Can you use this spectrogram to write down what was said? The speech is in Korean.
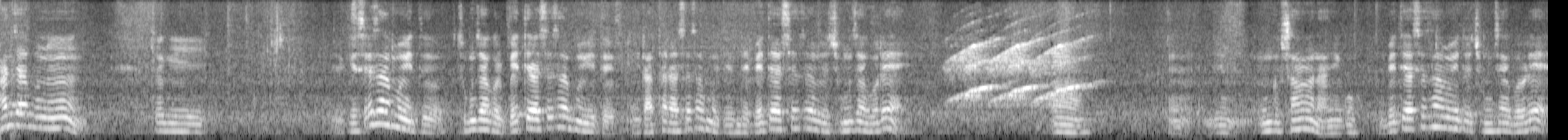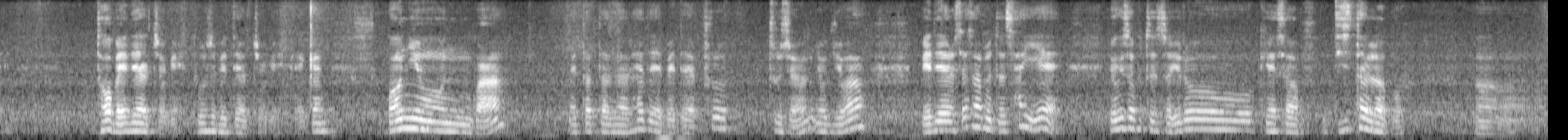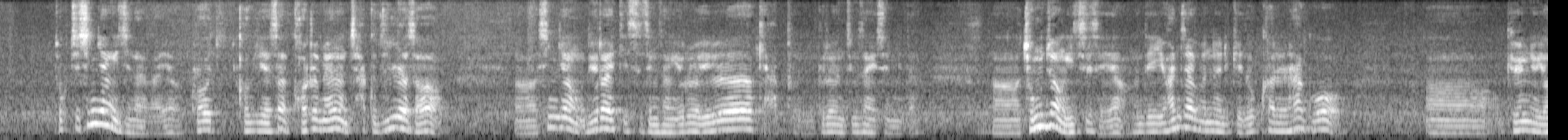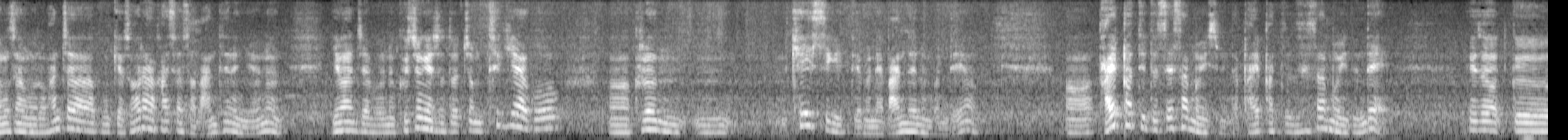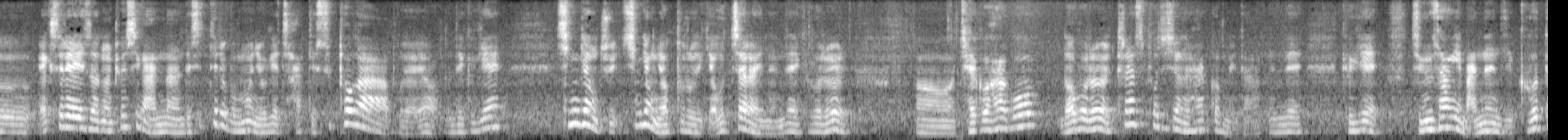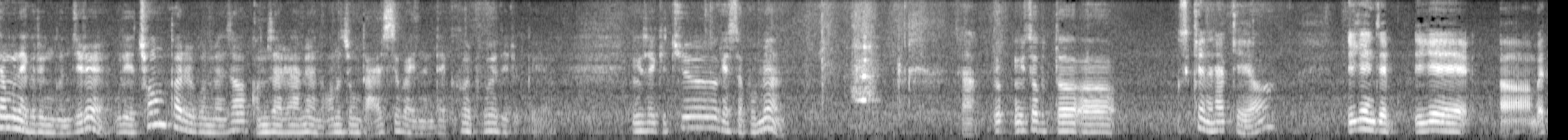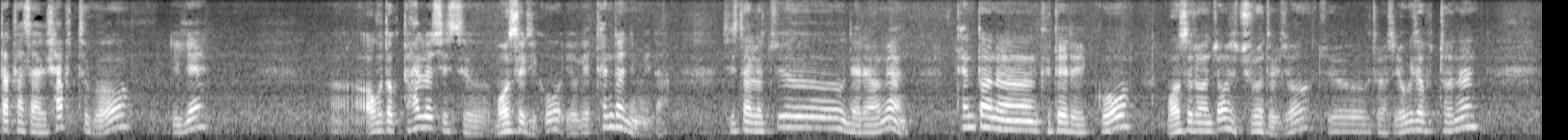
환자분은 저기 이렇게 sesamoid 종자골 medial sesamoid 이 lateral sesamoid인데 medial sesamoid 종자골에. 어, 예, 이 응급 상황은 아니고 medial sesamoid 종자골에 더 medial 쪽에 dorsomedial 쪽에. 약간 bunion과 metatarsal head medial protrusion 여기와 medial sesamoid 사이에 여기서부터 해서 이렇게 해서 digital nerve 어, 족지 신경이 지나가요. 거, 거기에서 걸으면 자꾸 눌려서 어, 신경 neuritis 증상이 이렇게 아픈 그런 증상이 있습니다. 어, 종종 있으세요. 근데 이 환자분은 이렇게 녹화를 하고 어, 교육용 영상으로 환자분께서 허락하셔서 만드는 이유는 이 환자분은 그 중에서도 좀 특이하고 어, 그런 음, 케이스이기 때문에 만드는 건데요. 어, bipartite sesamoid입니다. bipartite sesamoid인데 그래서 그 엑스레이에서는 표시가 안 나는데 CT를 보면 여기에 작게 spur가 보여요. 근데 그게 신경 주, 신경 옆으로 이렇게 웃자라 있는데 그거를 어, 제거하고 nerve를 transposition을 할 겁니다. 근데 그게 증상이 맞는지 그것 때문에 그런 건지를 우리 초음파를 보면서 검사를 하면 어느 정도 알 수가 있는데 그걸 보여드릴 거예요. 여기서 이렇게 쭉 해서 보면 자 여기서부터 어, 스캔을 할게요. 이게 이제 이게 어, metatarsal shaft고 이게 어, abductor hallucis muscle이고 이게 tendon입니다. distal로 쭉 내려오면 tendon은 그대로 있고 muscle은 조금씩 줄어들죠. 쭉 들어서 여기서부터는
